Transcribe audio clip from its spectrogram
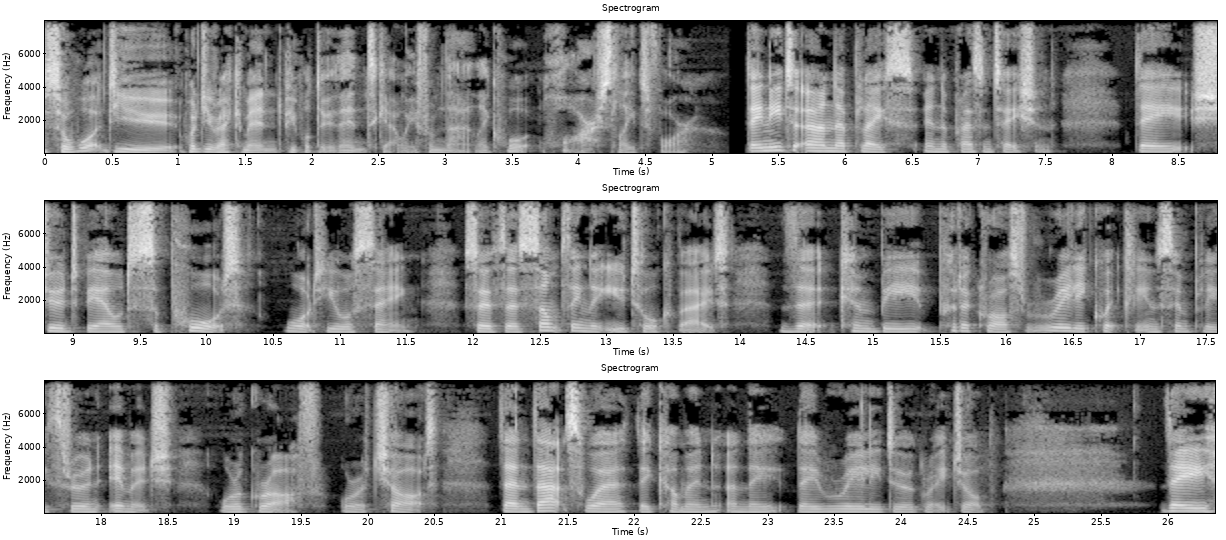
So what do you what do you recommend people do then to get away from that? Like what what are slides for? They need to earn their place in the presentation. They should be able to support what you're saying. So if there's something that you talk about that can be put across really quickly and simply through an image or a graph or a chart, then that's where they come in and they, they really do a great job. They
